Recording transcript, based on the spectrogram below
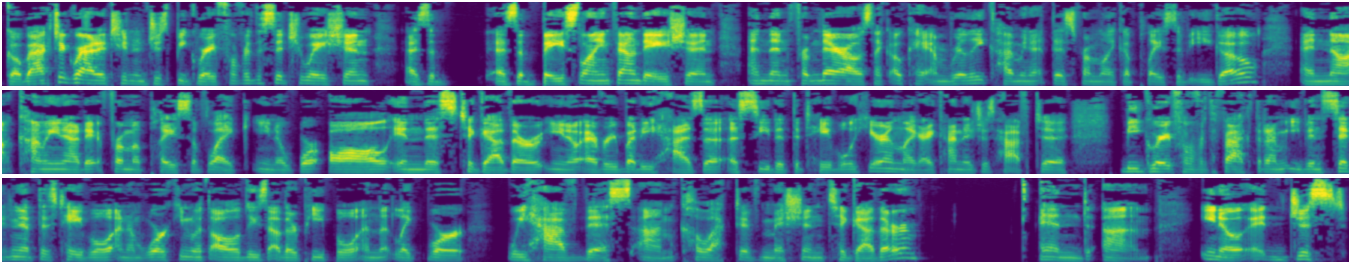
go back to gratitude and just be grateful for the situation as a as a baseline foundation. And then from there i was like okay i'm really coming at this from like a place of ego and not coming at it from a place of like you know we're all in this together. You know everybody has a, a seat at the table here. And like i kind of just have to be grateful for the fact that i'm even sitting at this table and i'm working with all of these other people and that like we're we have this um, collective mission together. And um, you know it just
